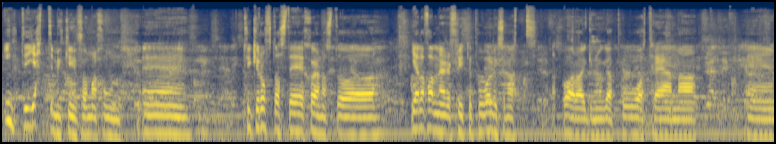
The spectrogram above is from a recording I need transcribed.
inte jättemycket information. Eh, tycker oftast det är skönast att, i alla fall när det flyter på, liksom att, att bara gnugga på, träna. Eh,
